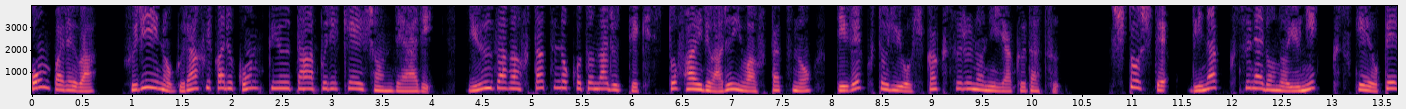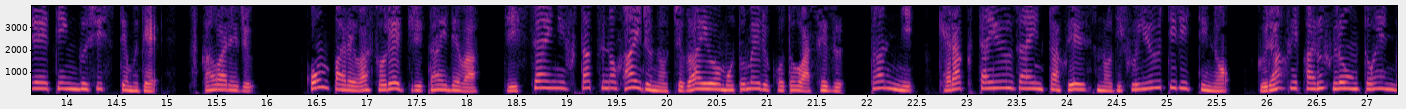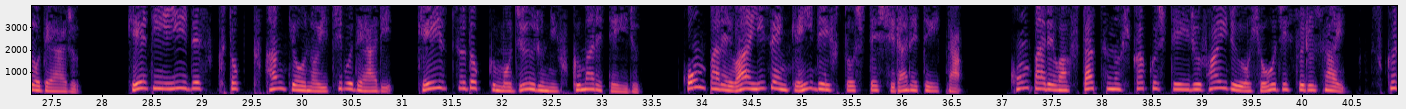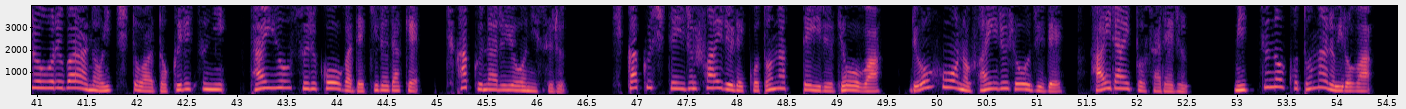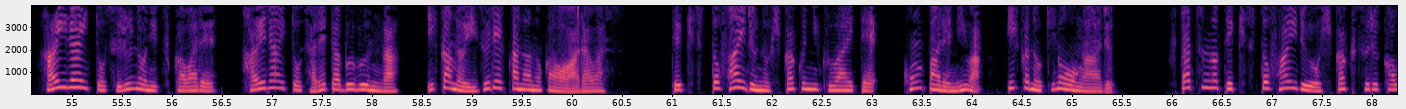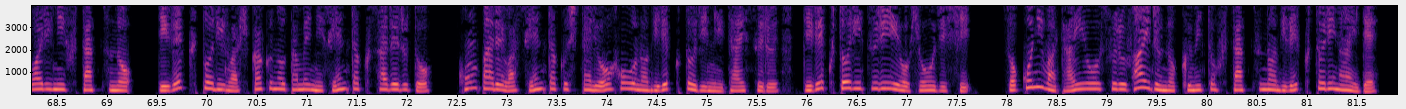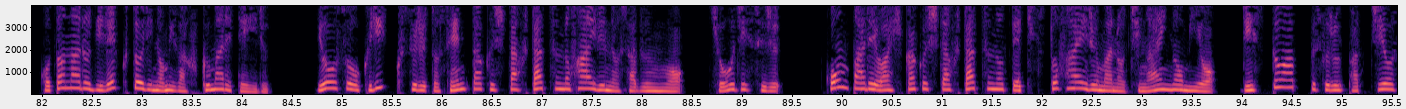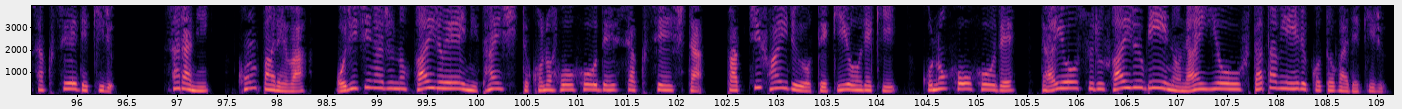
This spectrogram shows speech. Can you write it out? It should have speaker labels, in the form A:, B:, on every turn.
A: コンパレはフリーのグラフィカルコンピュータアプリケーションであり、ユーザが2つの異なるテキストファイルあるいは2つのディレクトリを比較するのに役立つ。主として Linux などの Unix 系オペレーティングシステムで使われる。コンパレはそれ自体では実際に2つのファイルの違いを求めることはせず、単にキャラクターユーザインターフェースの diff ユーティリティのグラフィカルフロントエンドである。KDE デスクトップ環境の一部であり、ケイズドックモジュールに含まれている。コンパレは以前 KDEF として知られていた。コンパレは2つの比較しているファイルを表示する際、スクロールバーの位置とは独立に対応する項ができるだけ近くなるようにする。比較しているファイルで異なっている行は、両方のファイル表示でハイライトされる。三つの異なる色は、ハイライトするのに使われ、ハイライトされた部分が以下のいずれかなのかを表す。テキストファイルの比較に加えて、コンパレには以下の機能がある。二つのテキストファイルを比較する代わりに二つのディレクトリが比較のために選択されると、コンパレは選択した両方のディレクトリに対するディレクトリツリーを表示し、そこには対応するファイルの組と2つのディレクトリ内で異なるディレクトリのみが含まれている。要素をクリックすると選択した2つのファイルの差分を表示する。コンパレは比較した2つのテキストファイル間の違いのみをリストアップするパッチを作成できる。さらに、コンパレはオリジナルのファイル A に対してこの方法で作成したパッチファイルを適用でき、この方法で対応するファイル B の内容を再び得ることができる。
